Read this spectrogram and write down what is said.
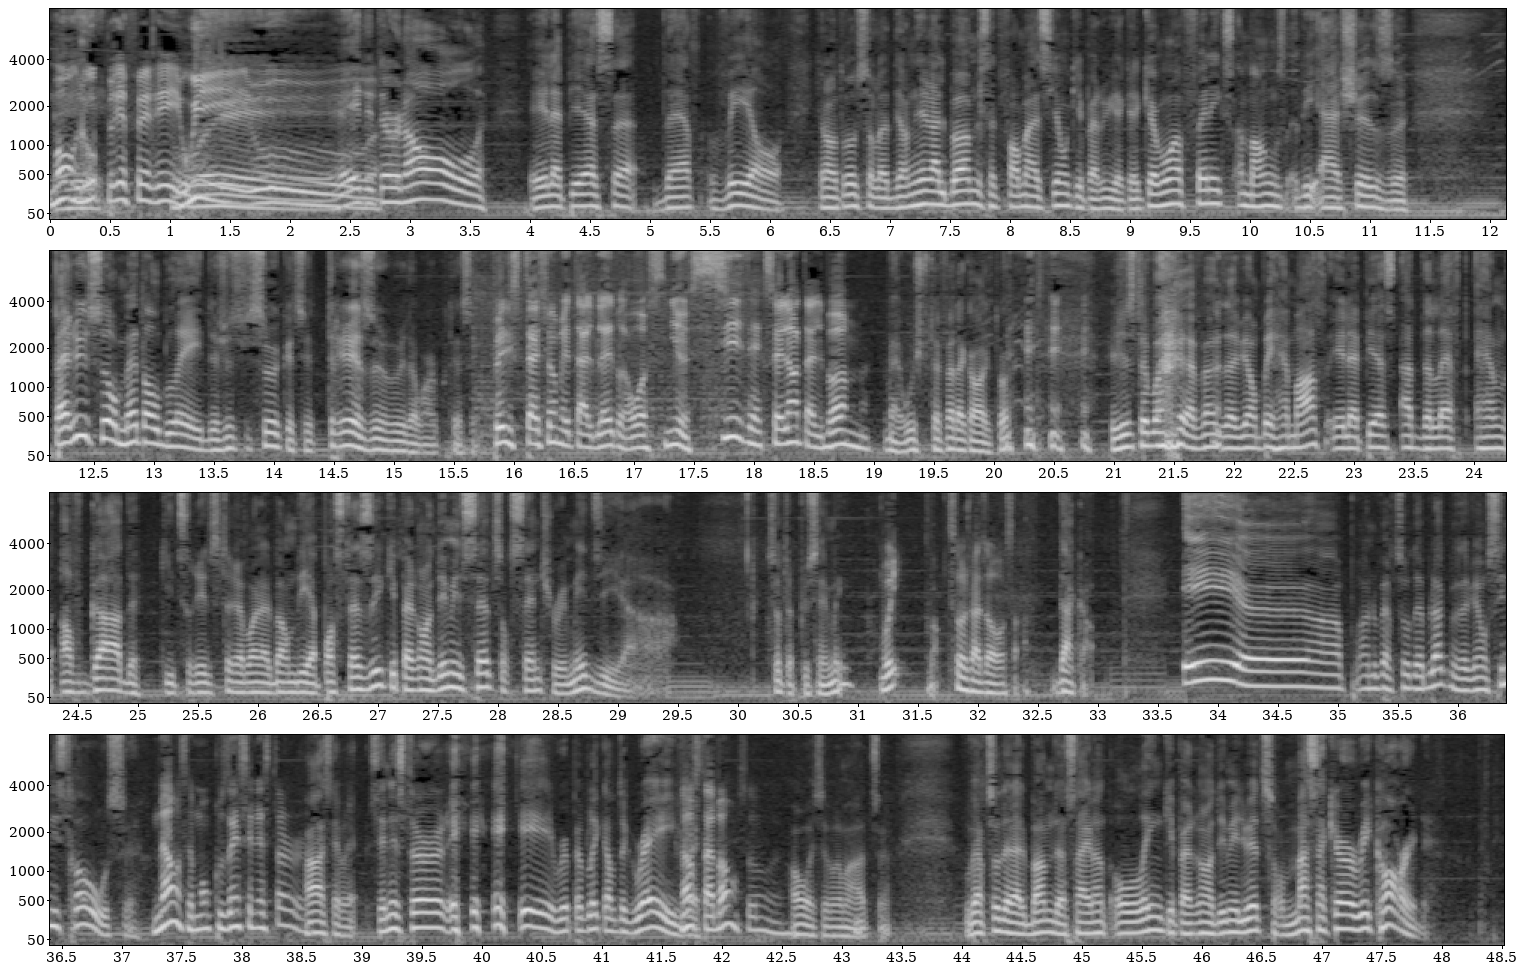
Mon Et- groupe préféré, oui. Hate Eternal et la pièce Deathville, que l'on trouve sur le dernier album de cette formation qui est paru il y a quelques mois, Phoenix Amongst the Ashes. Paru sur Metal Blade. Je suis sûr que tu es très heureux d'avoir écouté ça. Félicitations Metal Blade pour avoir signé un si excellent album. Ben oui, je suis tout à fait d'accord avec toi. Justement, avant, nous avions Behemoth et la pièce At the Left Hand of God, qui est tirée du très bon album The Apostasy, qui est paru en 2007 sur Century Media. Ça, t'as plus aimé? Oui. Ça, j'adore ça. D'accord. Et euh, en, en ouverture de bloc, nous avions Sinistros. Non, c'est mon cousin Sinister. Ah, c'est vrai. Sinister et Republic of the Grave. non, c'était bon, ça. Oh, ouais, c'est vraiment hot, ça. Ouverture de l'album de Silent Howling qui est paru en 2008 sur Massacre Record.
